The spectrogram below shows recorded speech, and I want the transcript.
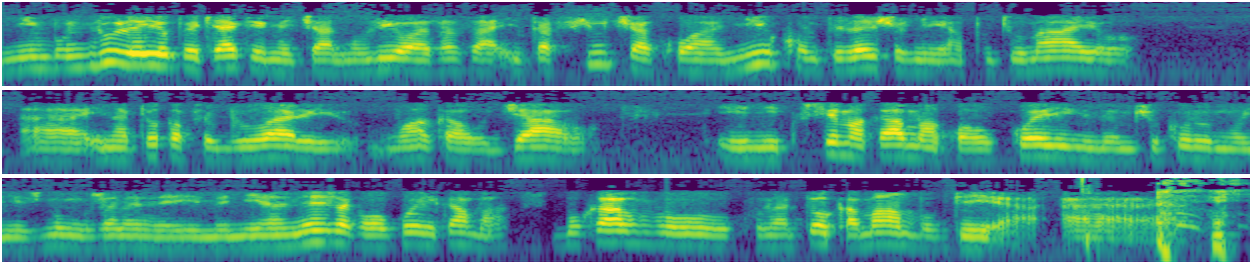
nyimbo Ndule hiyo peke yake imechaguliwa sasa, ita future kwa new compilation ya Putumayo uh, inatoka Februari mwaka ujao. Ni kusema kama kwa ukweli nimemshukuru Mwenyezi Mungu sana, na imenionyesha kwa ukweli kama Bukavu kunatoka mambo pia.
